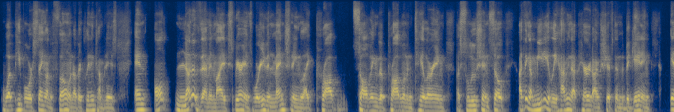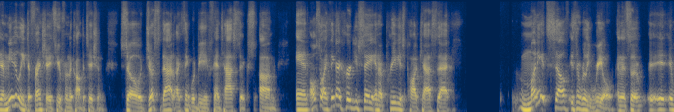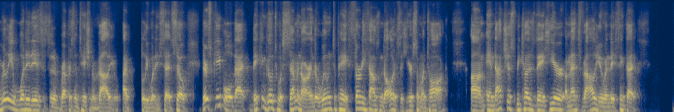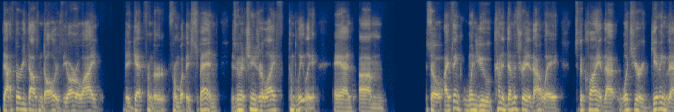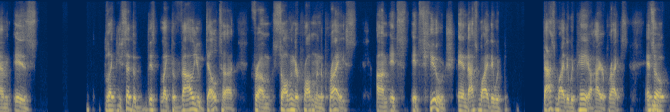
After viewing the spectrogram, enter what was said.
what people were saying on the phone, other cleaning companies, and all none of them, in my experience, were even mentioning like prob solving the problem and tailoring a solution. So I think immediately having that paradigm shift in the beginning, it immediately differentiates you from the competition. So just that I think would be fantastic. Um, and also, I think I heard you say in a previous podcast that money itself isn't really real. And it's a it, it, really what it is is a representation of value i believe what he said. So there's people that they can go to a seminar and they're willing to pay $30000 to hear someone talk. Um, and that's just because they hear immense value and they think that that $30000 the roi they get from their from what they spend is going to change their life completely. And um, so i think when you kind of demonstrate it that way to the client that what you're giving them is like you said the this like the value delta from solving their problem and the price um it's it's huge. And that's why they would that's why they would pay a higher price. And mm-hmm. so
